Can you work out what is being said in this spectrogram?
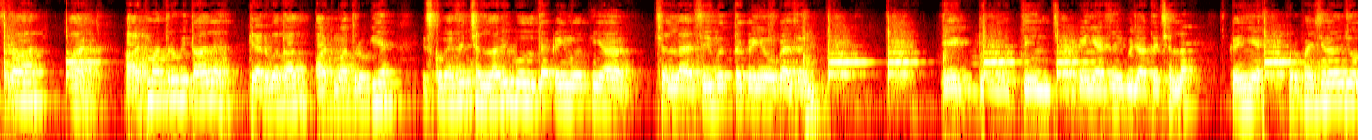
सात, आठ। आठ मात्रों की ताल है कैरवा ताल? आठ मात्रों की है। इसको वैसे छल्ला भी बोलते हैं कहीं बहुत यहाँ छल्ला ऐसे ही बजता कहीं होगा ऐसे। एक, दो, तीन, चार, कहीं ऐसे ही बुझाते छल्ला। कहीं प्रोफेशनल जो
